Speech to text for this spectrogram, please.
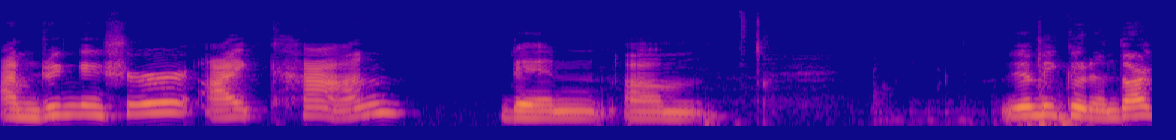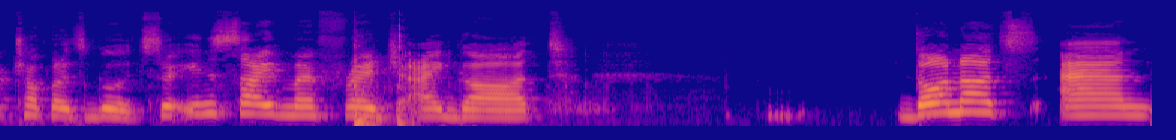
I'm drinking sugar, I can then um really good. And dark chocolate is good. So inside my fridge, I got donuts and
